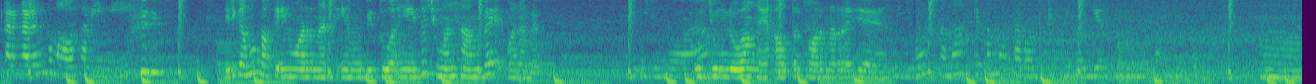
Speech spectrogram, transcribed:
kadang-kadang kemalasan ini Jadi kamu pakein warna yang lebih tuanya itu cuman sampai mana, Beb? di ujung doang Ujung doang ya, outer corner aja ya. ujung sama kita mau taruh dikit di bagian ujung gitu Hmm.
